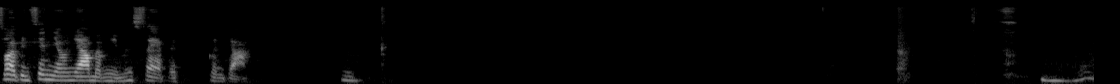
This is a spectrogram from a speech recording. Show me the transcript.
ซอยเป็นเส้นยาวๆแบบนี้มันแสบเลยเพื่อนจ๋าอืมอืม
